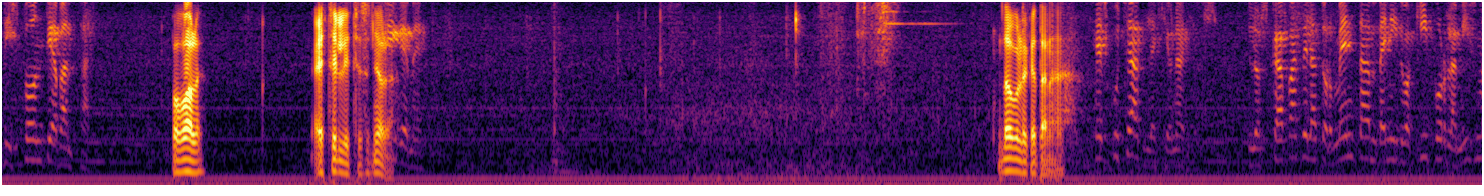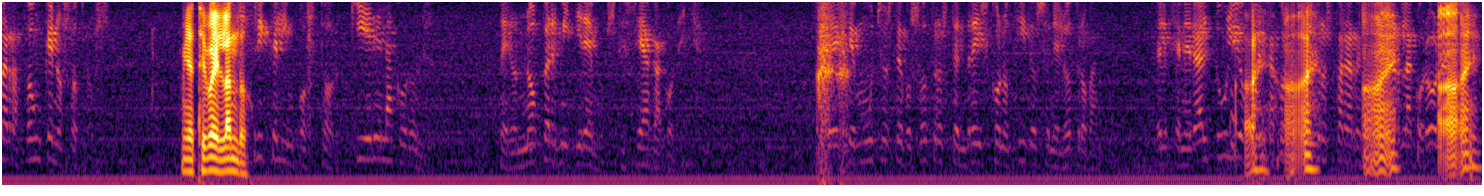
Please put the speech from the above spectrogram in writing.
Disponte a avanzar. Pues vale. Estoy listo, señora. Sígueme. Doble katana. Escuchad, legionarios. Los capas de la tormenta han venido aquí por la misma razón que nosotros. Mira, estoy bailando quiere la corona, pero no permitiremos que se haga con ella. Sé que muchos de vosotros tendréis conocidos en el otro bando. El general Tulio cuenta con nosotros para recuperar la corona.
